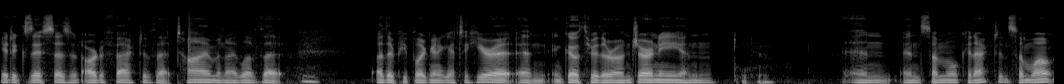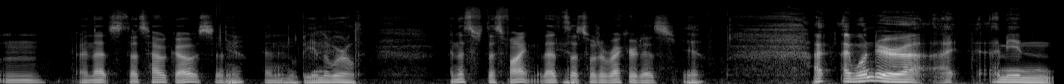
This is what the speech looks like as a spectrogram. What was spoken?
it exists as an artifact of that time, and I love that mm. Other people are going to get to hear it and and go through their own journey and and and some will connect and some won't and and that's that's how it goes and Yeah. And and it'll be in the world. and that's that's fine that's Yeah. that's what a record is Yeah. I I wonder. Uh, I I mean,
